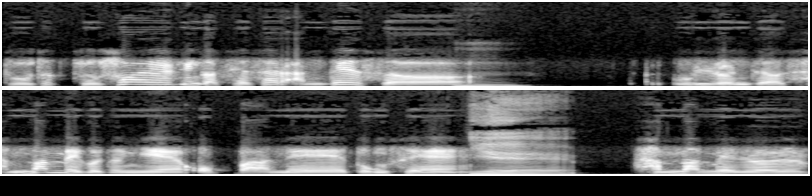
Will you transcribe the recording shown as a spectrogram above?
두, 두 살인가 세 살 안 돼서 음. 우리는 이제 삼남매거든요. 오빠, 내 동생. 예. 삼남매를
